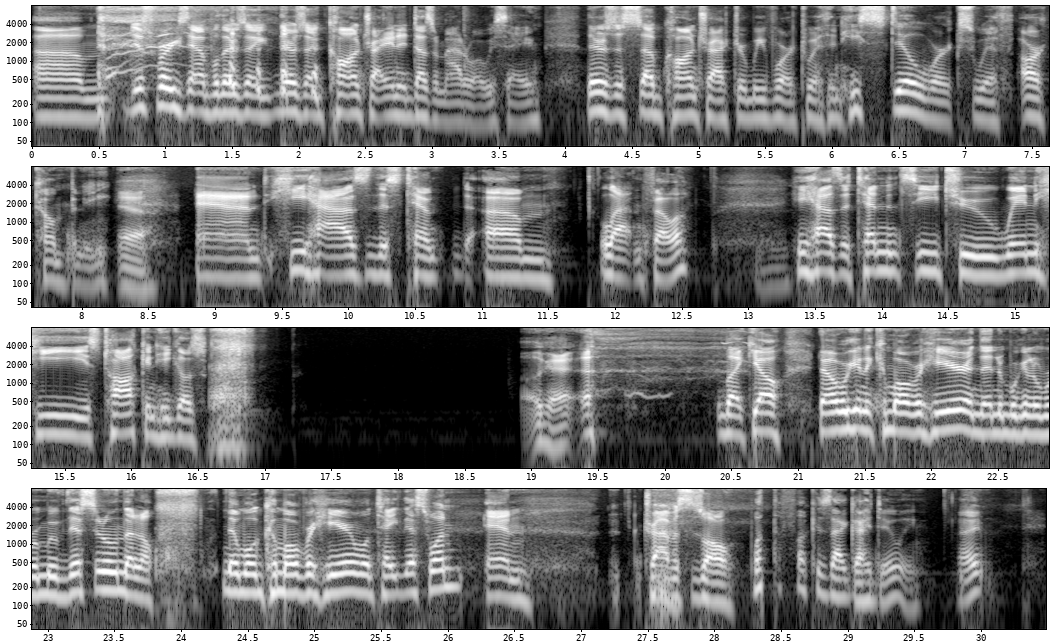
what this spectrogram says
Um, just for example, there's a there's a contract, and it doesn't matter what we say. There's a subcontractor we've worked with, and he still works with our company. Yeah. And he has this temp, um, Latin fella. He has a tendency to when he's talking, he goes Okay. like, "Yo, now we're gonna come over here, and then we're gonna remove this one, then I'll, then we'll come over here and we'll take this one." And Travis is all, "What the fuck is that guy doing?" Right?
